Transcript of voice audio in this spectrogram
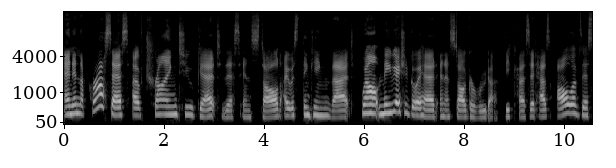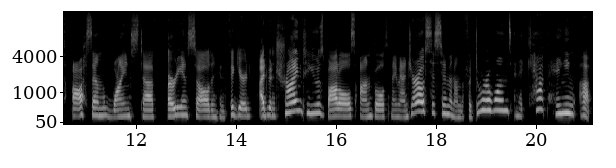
And in the process of trying to get this installed, I was thinking that, well, maybe I should go ahead and install Garuda because it has all of this awesome wine stuff already installed and configured. I'd been trying to use bottles on both my Manjaro system and on the Fedora ones, and it kept hanging up.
